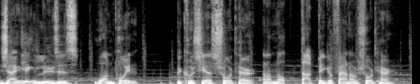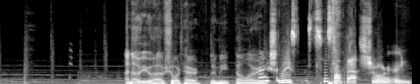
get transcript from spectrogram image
Xiangling loses one point because she has short hair, and I'm not that big a fan of short hair. I know you have short hair, Lumi. Don't worry. Actually, it's, it's not that short. You-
